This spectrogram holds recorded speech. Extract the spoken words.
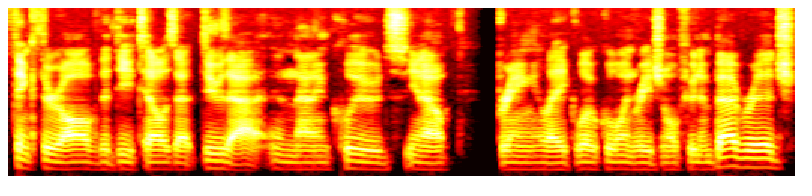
think through all of the details that do that and that includes you know bring like local and regional food and beverage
